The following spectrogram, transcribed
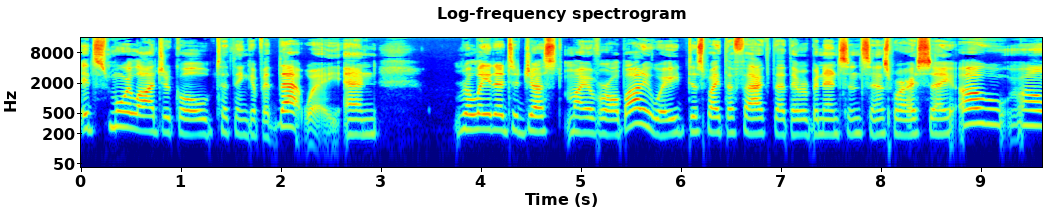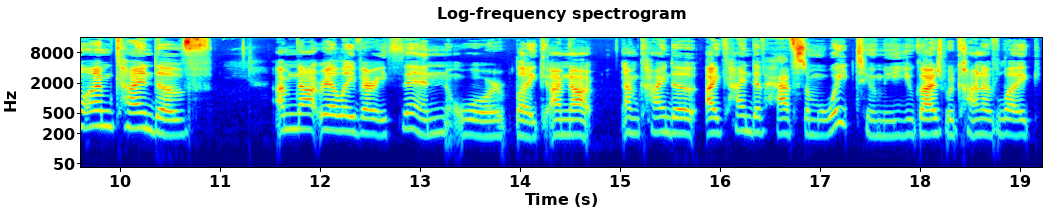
it's more logical to think of it that way and related to just my overall body weight despite the fact that there have been instances where I say, "Oh, well, I'm kind of I'm not really very thin or like I'm not I'm kind of I kind of have some weight to me." You guys would kind of like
